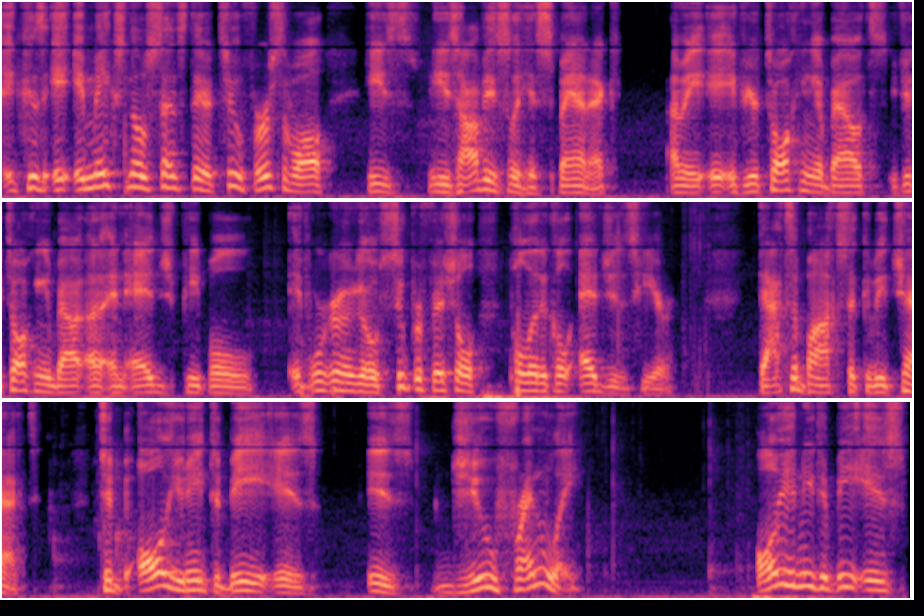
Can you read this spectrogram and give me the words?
because it, it makes no sense there too. First of all, he's he's obviously Hispanic. I mean, if you're talking about if you're talking about uh, an edge people if we're going to go superficial political edges here, that's a box that could be checked. To all you need to be is is Jew friendly. All you need to be is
